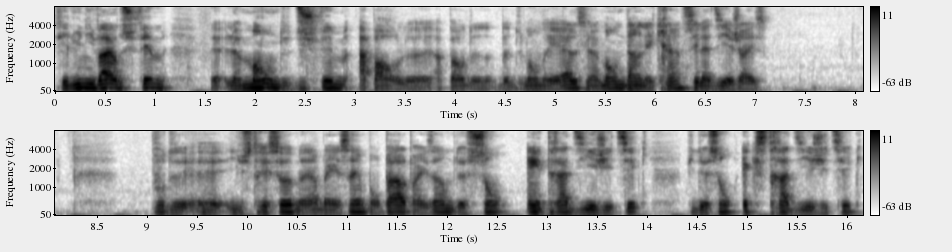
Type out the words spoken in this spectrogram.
c'est l'univers du film, le, le monde du film à part, le, du monde réel, c'est le monde dans l'écran, c'est la diégèse. Pour euh, illustrer ça de manière bien simple, on parle par exemple de son intradiégétique puis de son extradiégétique.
